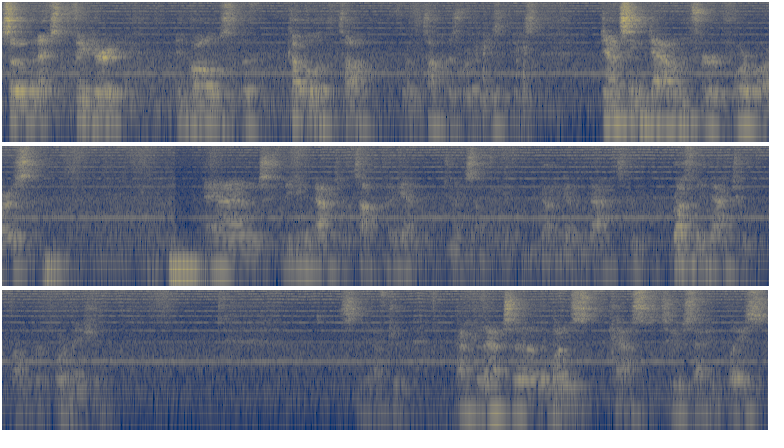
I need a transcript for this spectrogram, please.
So the next figure involves the couple at the top, where the top is where the music is, dancing down for four bars and leading back to the top. Again, doing something and you gotta get it back to, roughly back to proper formation. Let's see, after, after that, uh, the ones cast to second place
